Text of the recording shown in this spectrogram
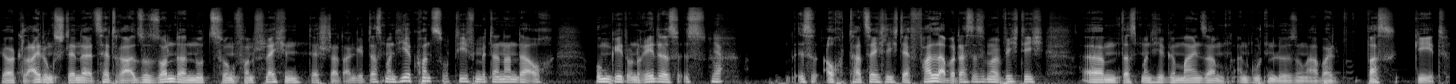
ja, Kleidungsstände etc., also Sondernutzung von Flächen der Stadt angeht, dass man hier konstruktiv miteinander auch umgeht und redet. Das ist Ja. Ist auch tatsächlich der Fall, aber das ist immer wichtig, ähm, dass man hier gemeinsam an guten Lösungen arbeitet, was geht.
